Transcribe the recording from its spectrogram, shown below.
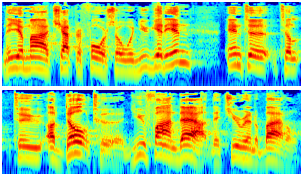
Nehemiah chapter 4. So when you get in into to, to adulthood, you find out that you're in a battle.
